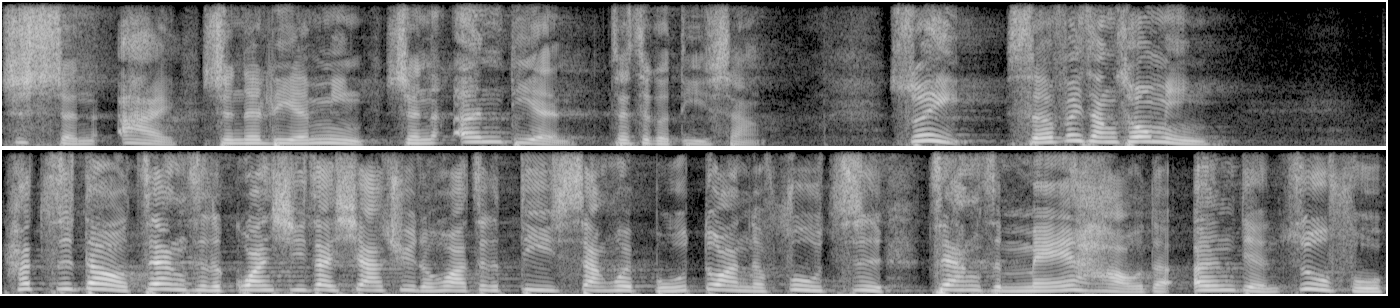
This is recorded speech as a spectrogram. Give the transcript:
是神爱、神的怜悯、神的恩典在这个地上。所以蛇非常聪明，他知道这样子的关系再下去的话，这个地上会不断的复制这样子美好的恩典祝福，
